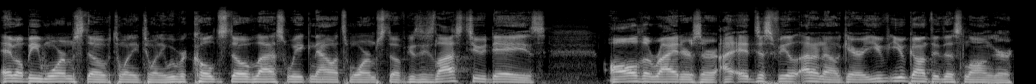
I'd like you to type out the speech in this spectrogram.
MLB Warm Stove 2020. We were cold stove last week. Now it's warm stove because these last two days, all the riders are. I it just feel. I don't know, Gary. You've you've gone through this longer.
